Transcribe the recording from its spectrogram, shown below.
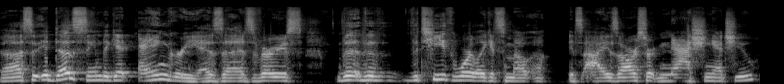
Uh, so it does seem to get angry as uh, various the, the the teeth where like its mouth uh, its eyes are start gnashing at you.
